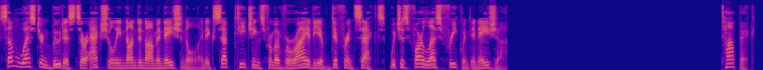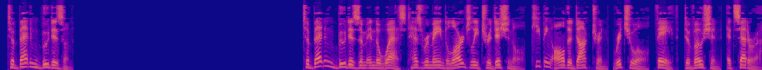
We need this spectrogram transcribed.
Some Western Buddhists are actually non-denominational and accept teachings from a variety of different sects, which is far less frequent in Asia. Tibetan Buddhism Tibetan Buddhism in the West has remained largely traditional, keeping all the doctrine, ritual, faith, devotion, etc.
